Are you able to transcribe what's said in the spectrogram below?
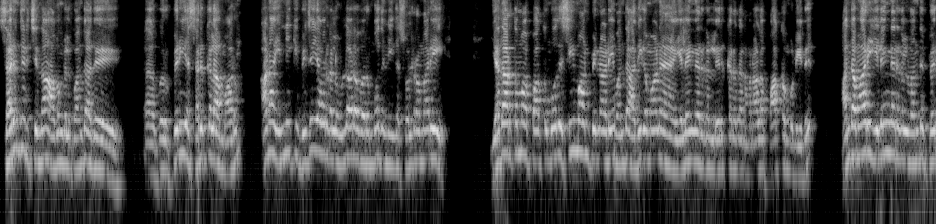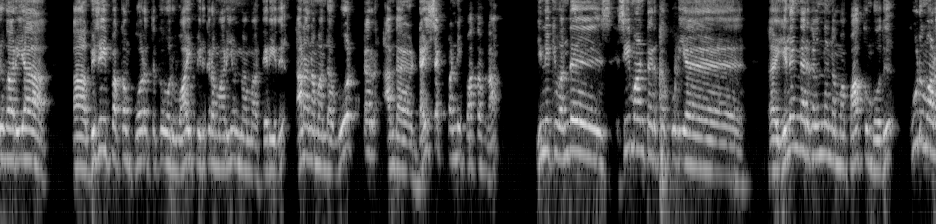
சரிஞ்சிருச்சுன்னா அவங்களுக்கு வந்து அது ஒரு பெரிய சருக்களா மாறும். ஆனா இன்னைக்கு விஜய் அவர்கள் உள்ளார வரும்போது நீங்க சொல்ற மாதிரி யதார்த்தமா பார்க்கும்போது சீமான் பின்னாடியே வந்து அதிகமான இளைஞர்கள் இருக்கிறத நம்மளால பார்க்க முடியுது. அந்த மாதிரி இளைஞர்கள் வந்து பெருவாரியா விஜய் பக்கம் போறதுக்கு ஒரு வாய்ப்பு இருக்கிற மாதிரியும் நம்ம தெரியுது. ஆனா நம்ம அந்த ஓட்டர் அந்த டைசெக்ட் பண்ணி பார்த்தோம்னா இன்னைக்கு வந்து சீமான்ட்ட இருக்கக்கூடிய இளைஞர்கள்னு நம்ம பார்க்கும்போது கூடுமான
